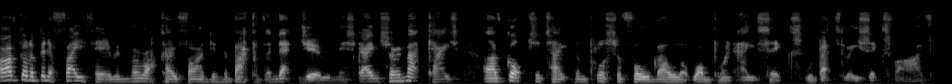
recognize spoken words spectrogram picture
I've got a bit of faith here in Morocco finding the back of the net during this game. So in that case, I've got to take them plus a full goal at 1.86 with bet 365.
